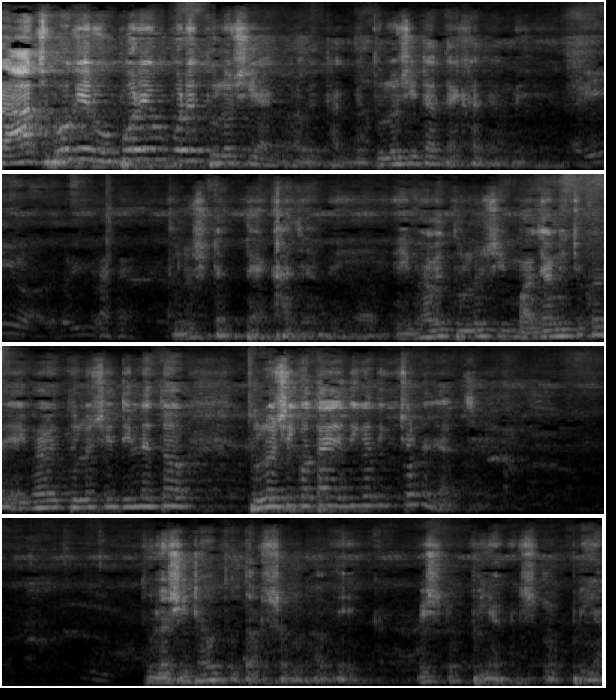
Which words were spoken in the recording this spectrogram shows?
রাজভোগের উপরে উপরে তুলসী একভাবে থাকবে। তুলসীটা দেখা যাবে। তুলসীটা দেখা যাবে। এইভাবে তুলসী মাজা নিচু করে, এইভাবে তুলসী দিলে তো তুলসী কোথায়? এদিক ওদিক চলে যাচ্ছে। তুলসীটাও তো দর্শন হবে। বিষ্ণুপ্রিয়া কৃষ্ণপ্রিয়া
